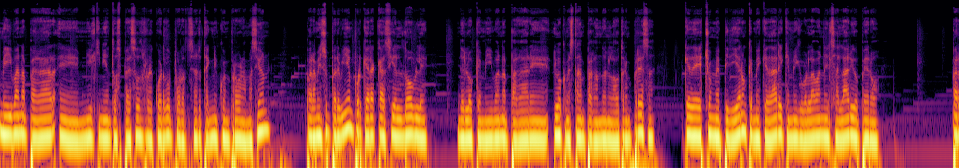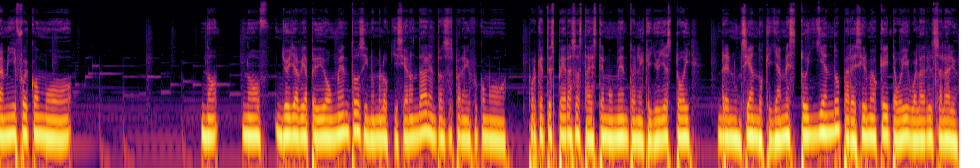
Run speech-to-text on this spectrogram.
me iban a pagar 1500 eh, pesos, recuerdo, por ser técnico en programación. Para mí súper bien porque era casi el doble de lo que me iban a pagar, eh, lo que me estaban pagando en la otra empresa. Que de hecho me pidieron que me quedara y que me igualaban el salario, pero para mí fue como... No, no, yo ya había pedido aumentos y no me lo quisieron dar, entonces para mí fue como, ¿por qué te esperas hasta este momento en el que yo ya estoy renunciando, que ya me estoy yendo para decirme, ok, te voy a igualar el salario?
